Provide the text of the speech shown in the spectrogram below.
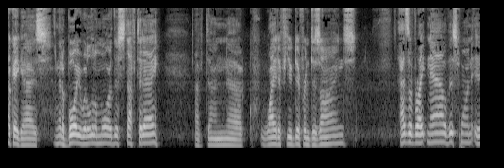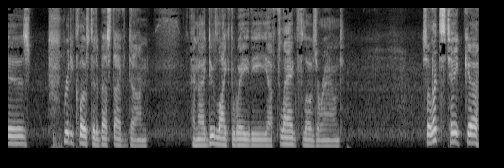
Okay guys, I'm going to bore you with a little more of this stuff today. I've done uh, quite a few different designs. As of right now, this one is pretty close to the best I've done. And I do like the way the uh, flag flows around. So let's take... Uh,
